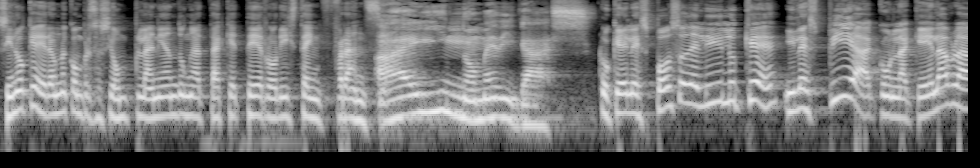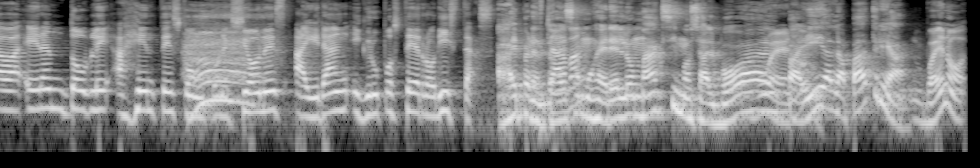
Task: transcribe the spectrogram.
sino que era una conversación planeando un ataque terrorista en Francia. Ay, no me digas. Ok, el esposo de Lily Luque y la espía con la que él hablaba eran doble agentes con ¡Ah! conexiones a Irán y grupos terroristas. Ay, pero entonces Estaban- esa mujer es lo máximo, salvó al Bueno. país, a la patria. Bueno,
